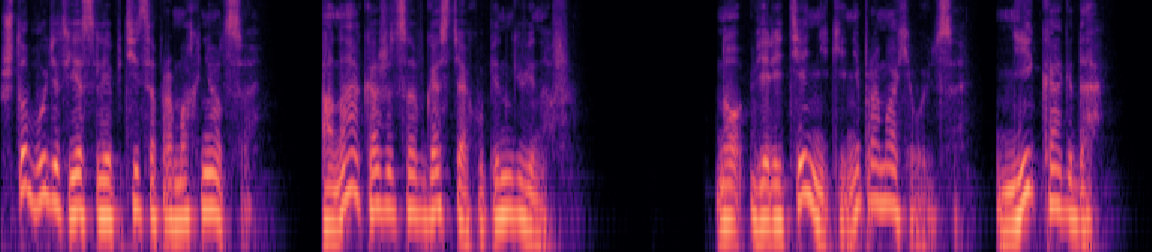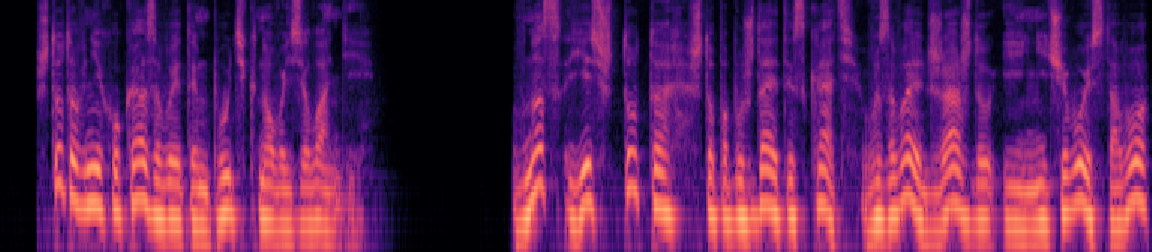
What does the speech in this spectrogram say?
Что будет, если птица промахнется? Она окажется в гостях у пингвинов. Но веретенники не промахиваются. Никогда. Что-то в них указывает им путь к Новой Зеландии. В нас есть что-то, что побуждает искать, вызывает жажду, и ничего из того,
